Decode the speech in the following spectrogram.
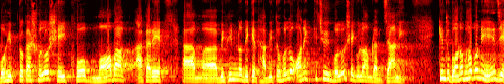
বহিঃপ্রকাশ হলো। সেই ক্ষোভ মব আক- আকারে বিভিন্ন দিকে ধাবিত হলো। অনেক কিছুই হলো, সেগুলো আমরা জানি। কিন্তু গণভবনে যে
